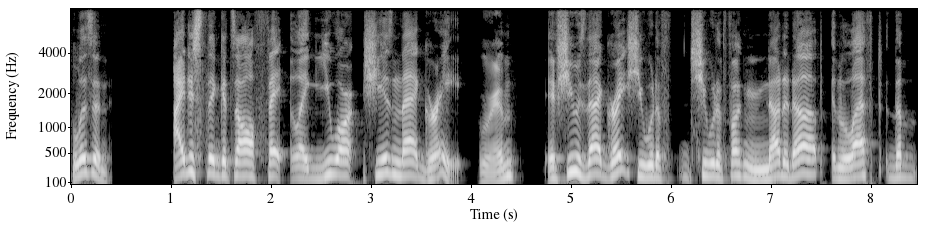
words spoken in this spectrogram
Listen, I just think it's all fake. Like you are, she isn't that great, Rim. If she was that great, she would have she would have fucking nutted up and left the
